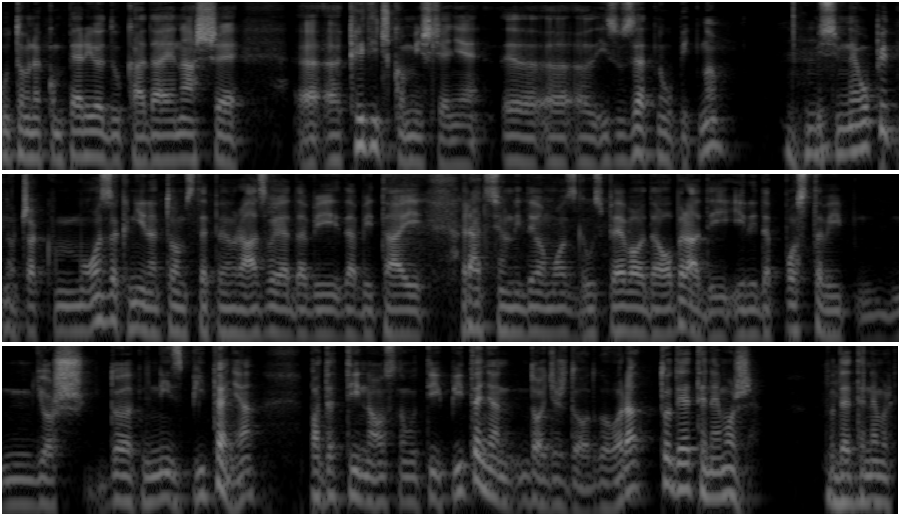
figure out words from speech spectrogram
u tom nekom periodu kada je naše uh, kritičko mišljenje uh, uh, izuzetno upitno, Mm -hmm. Mislim, neupitno, čak mozak nije na tom stepenu razvoja da bi, da bi taj racionalni deo mozga uspevao da obradi ili da postavi još dodatni niz pitanja, pa da ti na osnovu tih pitanja dođeš do odgovora, to dete ne može. To dete ne može.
